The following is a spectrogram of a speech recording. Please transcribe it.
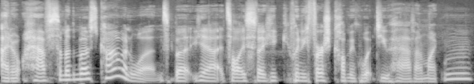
I don't have some of the most common ones. But yeah, it's always funny he, when he first called me. What do you have? I'm like. Mm,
